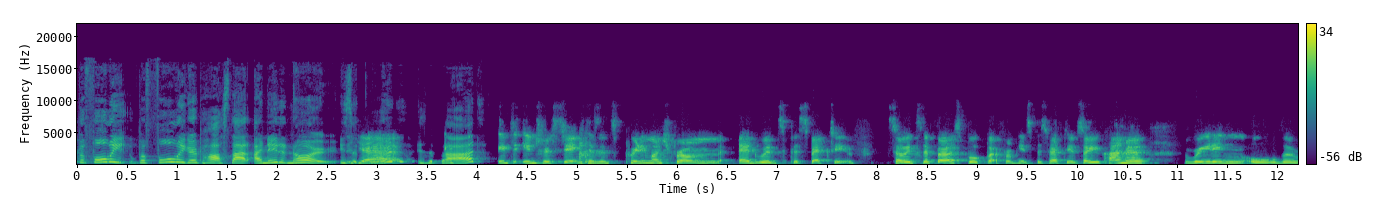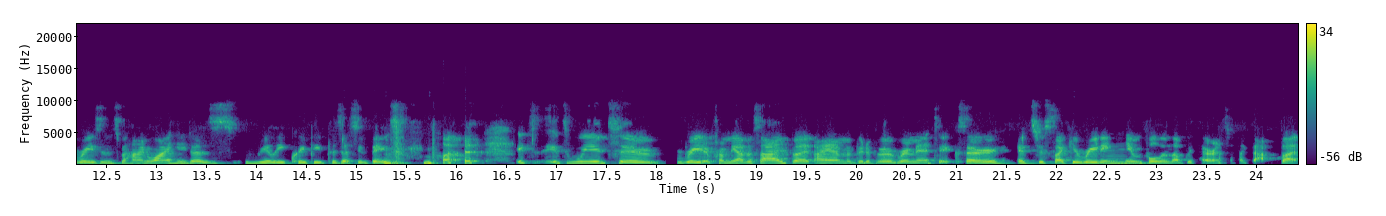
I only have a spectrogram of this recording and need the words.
before we before we go past that, I need to know. Is it yeah, good? Is it bad? It's, it's interesting because it's pretty much from Edward's perspective. So it's the first book, but from his perspective. So you kind of reading all the reasons behind why he does really creepy possessive things but it's it's weird to read it from the other side but i am a bit of a romantic so it's just like you're reading mm. him fall in love with her and stuff like that but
